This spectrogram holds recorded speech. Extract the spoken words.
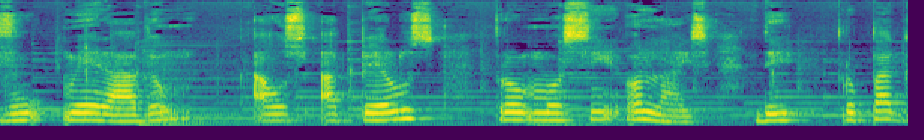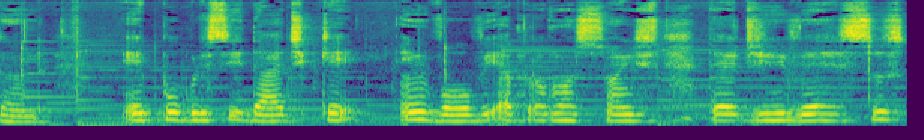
vulnerável aos apelos promocionais de propaganda e publicidade que envolve a promoções de diversos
